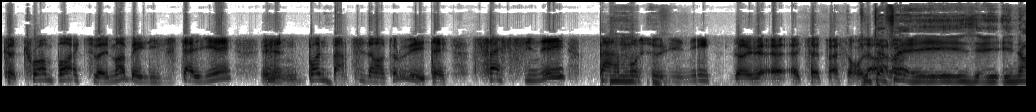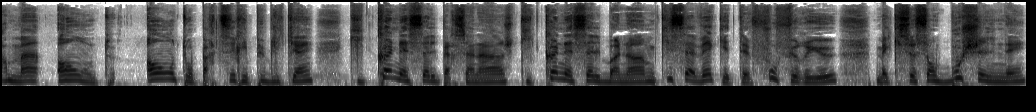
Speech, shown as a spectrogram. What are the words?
que Trump a actuellement. Ben, les Italiens, une bonne partie d'entre eux étaient fascinés par hmm. Mussolini de, euh, cette façon-là. Tout à fait. et, énormément honte honte au Parti républicain qui connaissait le personnage, qui connaissait le bonhomme, qui savait qu'il était fou furieux, mais qui se sont bouchés le nez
